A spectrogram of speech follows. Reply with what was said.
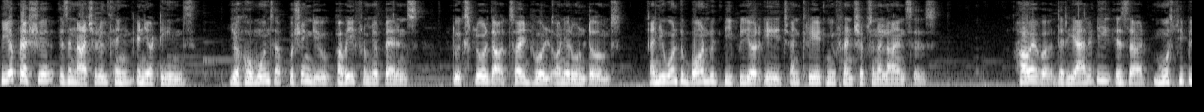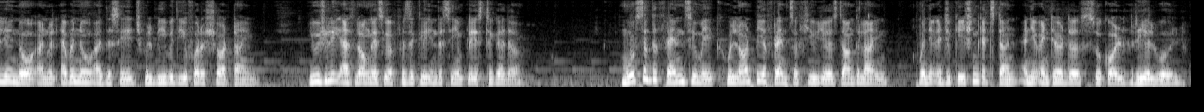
Peer pressure is a natural thing in your teens. Your hormones are pushing you away from your parents to explore the outside world on your own terms and you want to bond with people your age and create new friendships and alliances. However, the reality is that most people you know and will ever know at this age will be with you for a short time, usually as long as you are physically in the same place together. Most of the friends you make will not be your friends a few years down the line when your education gets done and you enter the so called real world.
